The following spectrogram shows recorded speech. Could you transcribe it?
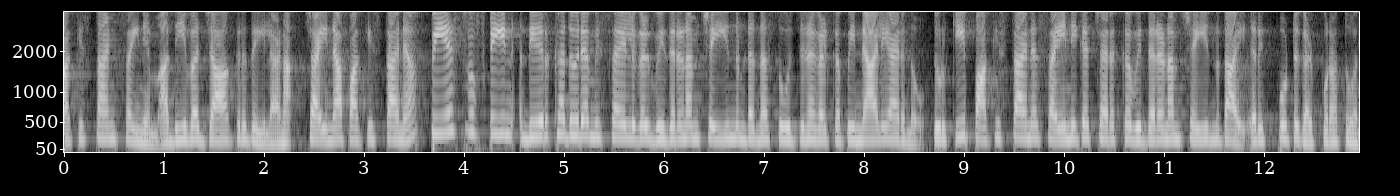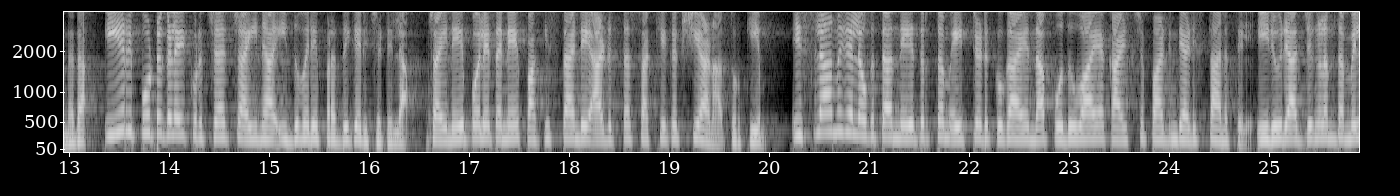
പാകിസ്ഥാൻ സൈന്യം അതീവ ജാഗ്രതയിലാണ്. ചൈന പാകിസ്ഥാന് പി എസ് ഫിഫ്റ്റീൻ ദീർഘദൂര മിസൈലുകൾ വിതരണം ചെയ്യുന്നുണ്ടെന്ന സൂചനകൾക്ക് പിന്നാലെയായിരുന്നു തുർക്കി പാകിസ്ഥാന് സൈനിക ചരക്ക് വിതരണം ചെയ്യുന്നതായി റിപ്പോർട്ടുകൾ പുറത്തുവന്നത്. ഈ റിപ്പോർട്ടുകളെക്കുറിച്ച് ചൈന ഇതുവരെ പ്രതികരിച്ചിട്ടില്ല. ചൈനയെ പോലെ തന്നെ പാകിസ്ഥാന്റെ അടുത്ത സഖ്യകക്ഷിയാണ് തുർക്കിയും. ഇസ്ലാമിക ലോകത്ത് നേതൃത്വം ഏറ്റെടുക്കുക എന്ന പൊതുവായ കാഴ്ചപ്പാടിന്റെ അടിസ്ഥാനത്തിൽ ഇരു രാജ്യങ്ങളും തമ്മിൽ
